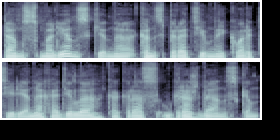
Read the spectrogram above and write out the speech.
Там в Смоленске на конспиративной квартире она ходила как раз в гражданском,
